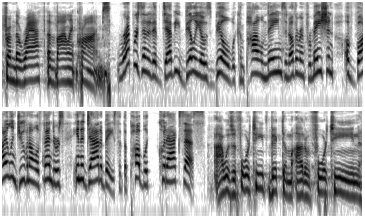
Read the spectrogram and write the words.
from the wrath of violent crimes. Representative Debbie Villio's bill would compile names and other information of violent juvenile offenders in a database that the public could access. I was the 14th victim out of 14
